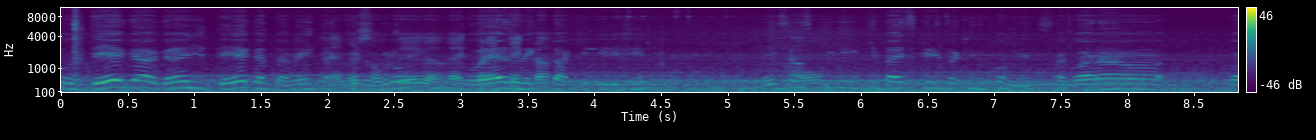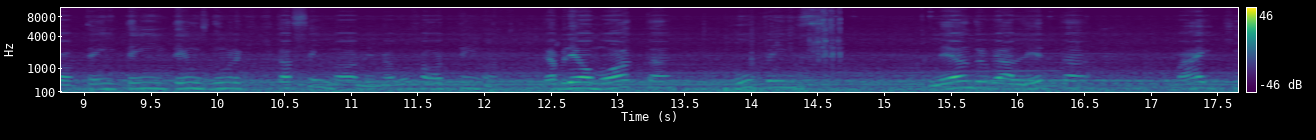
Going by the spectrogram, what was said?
o Tega, grande Tega também tá Emerson aqui no grupo. Tega, velho, o tá Wesley que tá aqui dirigindo. Esse é os que, que tá escrito aqui no começo. Agora, bom, tem, tem, tem uns números aqui que tá sem nome, mas vou falar que tem nome. Gabriel Mota, Rubens, Leandro Galeta, Mike,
